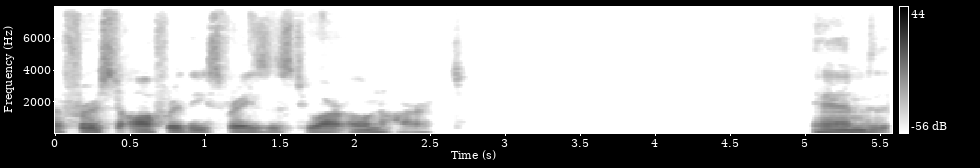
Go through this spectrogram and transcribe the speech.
uh, first to offer these phrases to our own heart. And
